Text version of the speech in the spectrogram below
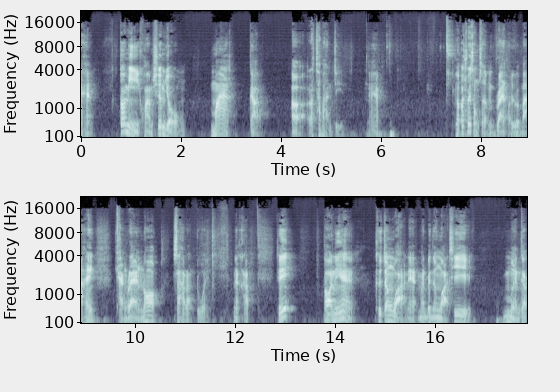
นะฮะก็มีความเชื่อมโยงมากกับรัฐบาลจีนนะฮะแล้วก็ช่วยส่งเสริมแบรนด์ของอาลีบาบาให้แข็งแรงนอกสหรัฐด้วย นะครับทีนี้ตอนนี้คือจังหวะเนี่ยมันเป็นจังหวะที่เหมือนกับ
